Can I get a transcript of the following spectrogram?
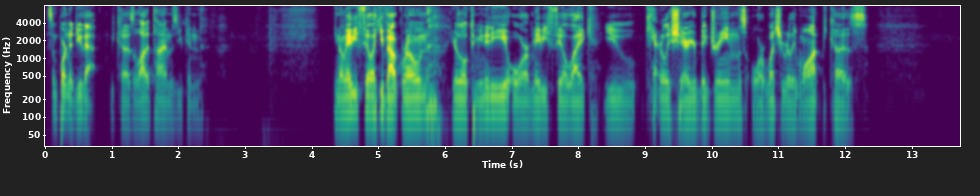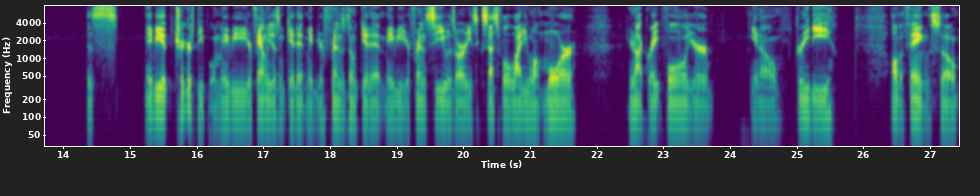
it's important to do that because a lot of times you can you know maybe feel like you've outgrown your little community or maybe feel like you can't really share your big dreams or what you really want because it's maybe it triggers people. Maybe your family doesn't get it. Maybe your friends don't get it. Maybe your friends see you as already successful. Why do you want more? You're not grateful. You're, you know, greedy, all the things. So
